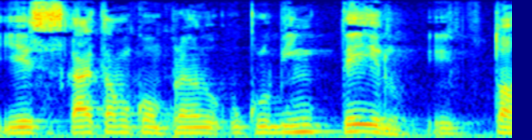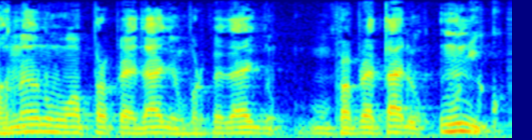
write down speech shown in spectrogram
e esses caras estavam comprando o clube inteiro e tornando uma propriedade, um proprietário, um proprietário único.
